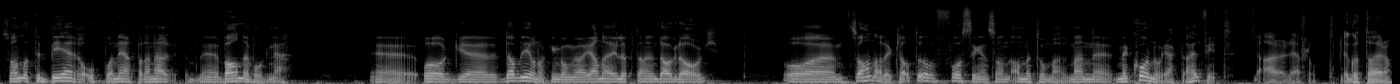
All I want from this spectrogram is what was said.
Så han måtte bære opp og ned på den her eh, barnevogna. Eh, og eh, det blir jo noen ganger, gjerne i løpet av en dag da òg. Og, eh, så han hadde klart å få seg en sånn ammetommel, men eh, med Kono gikk det helt fint. Ja, det er flott. Det er godt å høre.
